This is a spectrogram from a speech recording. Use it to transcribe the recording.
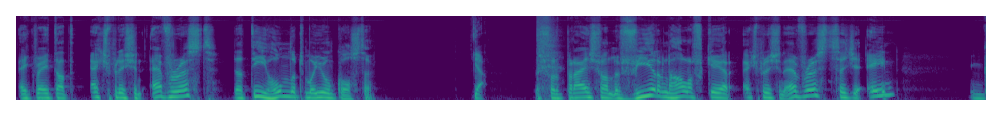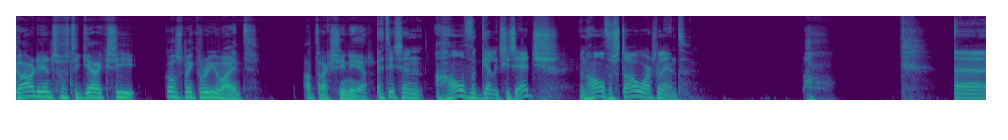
Ik weet dat Expedition Everest, dat die 100 miljoen kostte. Ja. Dus voor de prijs van 4,5 keer Expedition Everest... zet je één Guardians of the Galaxy Cosmic Rewind attractie neer. Het is een halve Galaxy's Edge, een halve Star Wars Land. Eh,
